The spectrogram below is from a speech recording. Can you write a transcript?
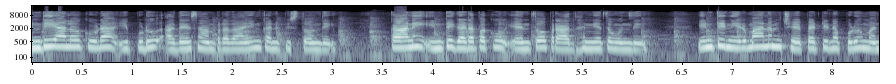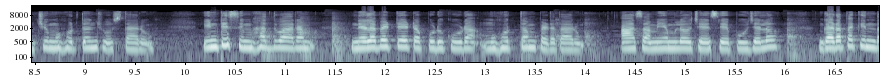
ఇండియాలో కూడా ఇప్పుడు అదే సాంప్రదాయం కనిపిస్తోంది. కానీ ఇంటి గడపకు ఎంతో ప్రాధాన్యత ఉంది. ఇంటి నిర్మాణం చేపట్టినప్పుడు మంచి ముహూర్తం చూస్తారు. ఇంటి సింహద్వారం నిలబెట్టేటప్పుడు కూడా ముహూర్తం పెడతారు. ఆ సమయంలో చేసే పూజలో గడప కింద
